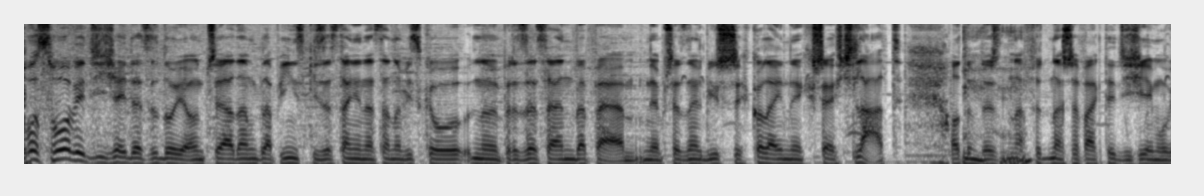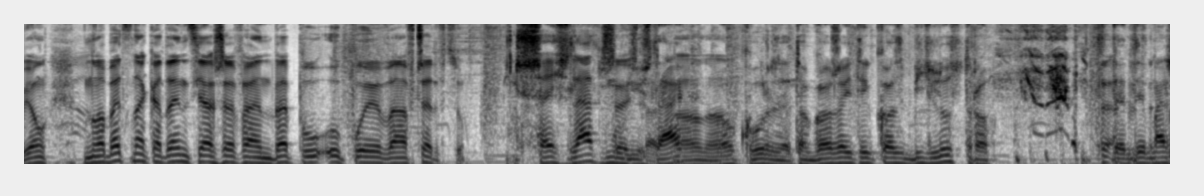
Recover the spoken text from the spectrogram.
Posłowie dzisiaj decydują, czy Adam Glapiński zostanie na stanowisku no, prezesa NBP przez najbliższych kolejnych 6 lat. O tym też na, nasze fakty dzisiaj mówią. No, obecna kadencja szefa NBP upływa w czerwcu. Sześć lat Sześć mówisz, lat, tak? no, no. O kurde, to gorzej tylko zbić lustro. Wtedy masz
